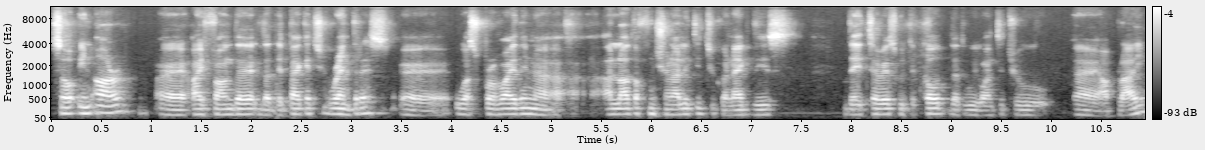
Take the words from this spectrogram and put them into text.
So in R, uh, I found that, that, the package rentrez uh, was providing a, a, lot of functionality to connect this database with the code that we wanted to uh, apply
